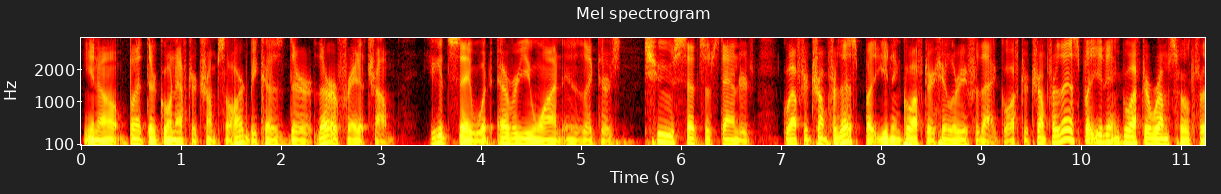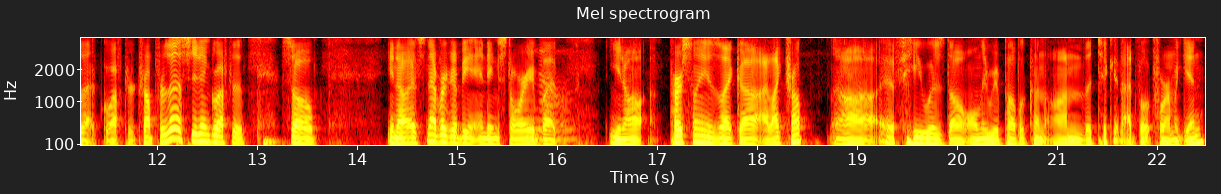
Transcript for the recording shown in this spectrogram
you know, but they're going after Trump so hard because they're they're afraid of Trump. You could say whatever you want is like there's two sets of standards. Go after Trump for this, but you didn't go after Hillary for that. Go after Trump for this, but you didn't go after Rumsfeld for that. Go after Trump for this, you didn't go after. So, you know, it's never going to be an ending story. But you know, personally, is like uh, I like Trump. Uh, if he was the only Republican on the ticket, I'd vote for him again.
